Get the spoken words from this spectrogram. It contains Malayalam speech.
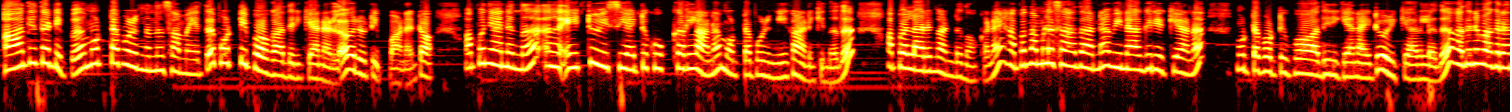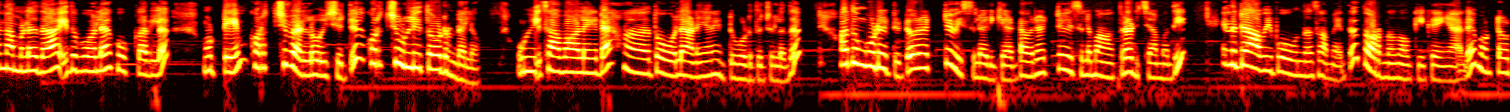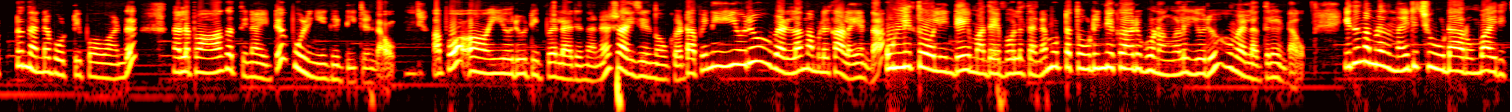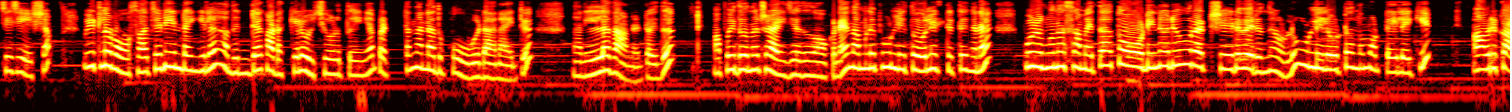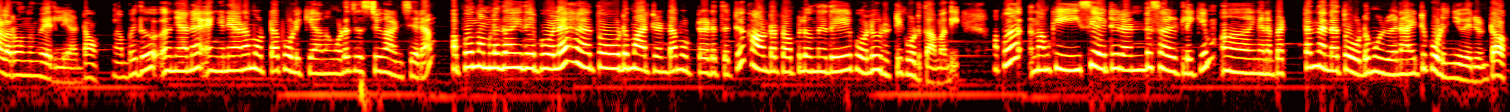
ആദ്യത്തെ ടിപ്പ് മുട്ട പുഴുങ്ങുന്ന സമയത്ത് പൊട്ടിപ്പോകാതിരിക്കാനുള്ള ഒരു ടിപ്പാണ് കേട്ടോ അപ്പോൾ ഞാനിന്ന് ഏറ്റവും ഈസി ആയിട്ട് കുക്കറിലാണ് മുട്ട പുഴുങ്ങി കാണിക്കുന്നത്. അപ്പോൾ എല്ലാവരും കണ്ടു നോക്കണേ. അപ്പോൾ നമ്മൾ സാധാരണ വിനാഗിരിയൊക്കെയാണ് മുട്ട പൊട്ടിപ്പോകാതിരിക്കാനായിട്ട് ഒഴിക്കാറുള്ളത്. അതിന് പകരം നമ്മൾ ഇതാ ഇതുപോലെ കുക്കറിൽ മുട്ടയും കുറച്ച് വെള്ളം ഒഴിച്ചിട്ട് കുറച്ച് ഉള്ളിത്തോടുണ്ടല്ലോ ഉള്ളി സവാളയുടെ തോലാണ് ഞാൻ ഇട്ട് കൊടുത്തിട്ടുള്ളത്. അതും കൂടെ ഇട്ടിട്ട് ഒരൊറ്റ വിസിലടിക്കാം കേട്ടോ ഒരൊറ്റ വിസിൽ മാത്രം അടിച്ചാൽ മതി. എന്നിട്ട് ആവി പോകുന്ന സമയത്ത് തുറന്ന് നോക്കിക്കഴിഞ്ഞാൽ മുട്ട ഒട്ടും തന്നെ പൊട്ടി പോവാണ്ട് നല്ല പാകത്തിനായിട്ട് പുഴുങ്ങി കിട്ടിയിട്ടുണ്ടാവും. അപ്പോൾ ഈ ഒരു ടിപ്പ് എല്ലാവരും തന്നെ ട്രൈ ചെയ്ത് നോക്കുക കേട്ടോ. പിന്നെ ഈ ഒരു വെള്ളം നമ്മൾ കളയണ്ട. ഉള്ളിത്തോലിന്റെയും അതേപോലെ തന്നെ മുട്ടത്തോടിന്റെ ഒക്കെ ആ ഒരു ഗുണങ്ങൾ ഈ ഒരു വെള്ളത്തിൽ ഉണ്ടാവും ഇത് നമ്മൾ നന്നായിട്ട് ചൂടാറുമ്പോൾ അരിച്ച ശേഷം വീട്ടിൽ റോസാച്ചെടി ഉണ്ടെങ്കിൽ അതിന്റെ കടക്കിൽ ഒഴിച്ചു കൊടുത്തു കഴിഞ്ഞാൽ പെട്ടെന്ന് തന്നെ അത് പൂവിടാനായിട്ട് നല്ലതാണ് കേട്ടോ ഇത്. അപ്പോൾ ഇതൊന്ന് ട്രൈ ചെയ്ത് നോക്കണേ. നമ്മളിപ്പോൾ ഉള്ളിത്തോൽ ഇട്ടിട്ട് ഇങ്ങനെ പുഴുങ്ങുന്ന സമയത്ത് ആ തോടിനൊരു റെഡ് ഷെയ്ഡ് വരുന്നേ ഉള്ളൂ. ഉള്ളിലോട്ടൊന്നും മുട്ടയിലേക്ക് ആ ഒരു കളറൊന്നും വരില്ല കേട്ടോ. അപ്പോൾ ഇത് ഞാൻ എങ്ങനെയാണ് മുട്ട പൊളിക്കാന്നും കൂടെ ജസ്റ്റ് കാണിച്ചു തരാം. അപ്പോൾ നമ്മളിതാ ഇതേപോലെ തോട് മാറ്റേണ്ട മുട്ട എടുത്തിട്ട് കൗണ്ടർ ടോപ്പിൽ ഒന്ന് ഇതേപോലെ ഉരുട്ടി കൊടുത്താൽ മതി. അപ്പോൾ നമുക്ക് ഈസി ആയിട്ട് രണ്ട് സൈഡിലേക്കും ഇങ്ങനെ പെട്ടെന്ന് തന്നെ തോട് മുഴുവനായിട്ട് പൊളിഞ്ഞു വരും കേട്ടോ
